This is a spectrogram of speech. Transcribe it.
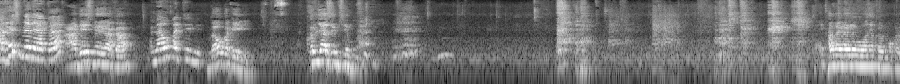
आदेश मेरे आका. आदेश मेरे आका. लावू का टीव्ही? लाव का टीव्ही? खुल जा सिम सिम. काय खाजायला लागलं बाबा नकर मकर.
